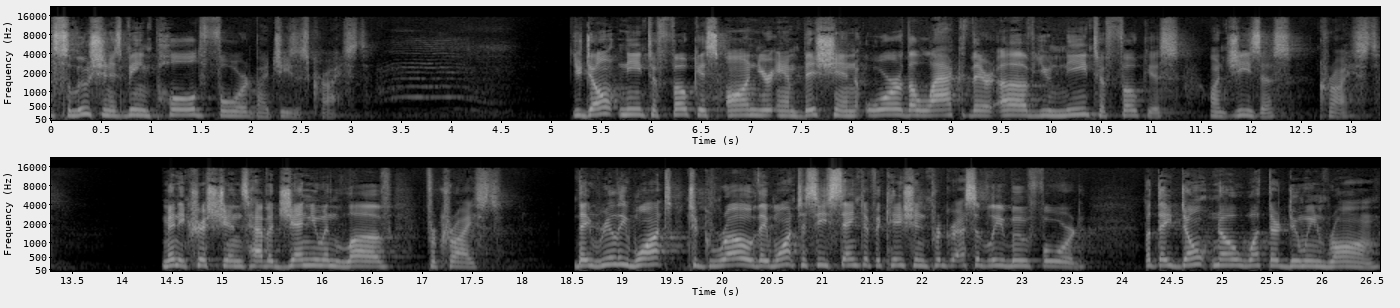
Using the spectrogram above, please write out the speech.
The solution is being pulled forward by Jesus Christ. You don't need to focus on your ambition or the lack thereof. You need to focus on Jesus Christ. Many Christians have a genuine love for Christ. They really want to grow, they want to see sanctification progressively move forward, but they don't know what they're doing wrong.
